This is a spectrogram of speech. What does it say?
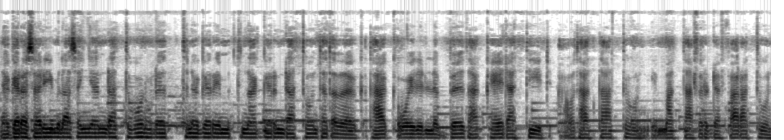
ነገረ ሰሪ ምላሰኛ እንዳትሆን፣ ሁለት ነገር የምትናገር እንዳትሆን ተጠበቅ። ታቅቦ የሌለበት አካሄድ አትሂድ። አውታታ አትሁን። የማታፍር ደፋር አትሁን።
